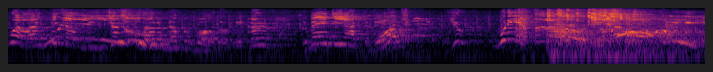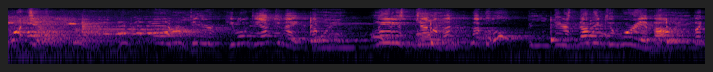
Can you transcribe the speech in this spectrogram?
well, I think that will be just about enough of Waldo, Beaker. You may deactivate What? it. You? What are you? Hey, watch it. Oh dear, he won't deactivate. Ladies and gentlemen, uh, about, but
